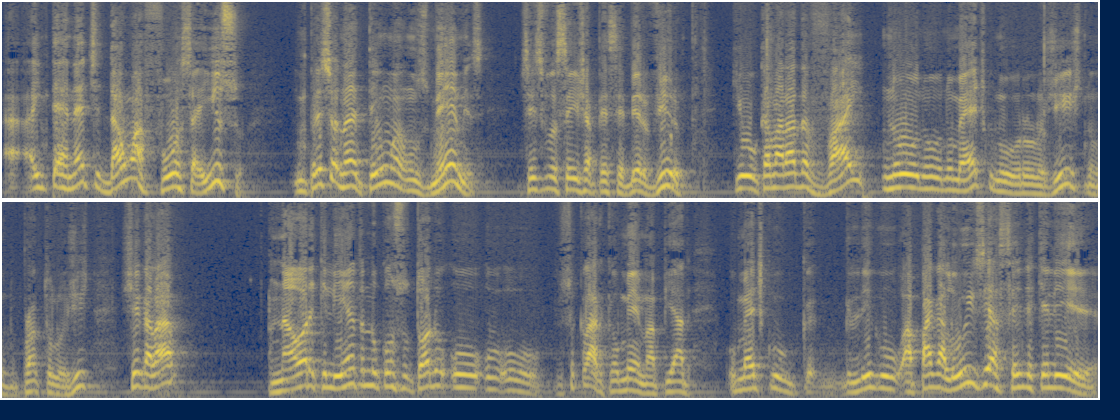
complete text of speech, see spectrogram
a, a, internet dá uma força a isso impressionante. Tem uma, uns memes, sei se vocês já perceberam, viram, que o camarada vai no, no, no médico, no urologista, no, no, proctologista, chega lá, na hora que ele entra no consultório, o, o, o, isso é claro que é o meme, a piada. O médico liga, apaga a luz e acende aquele,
